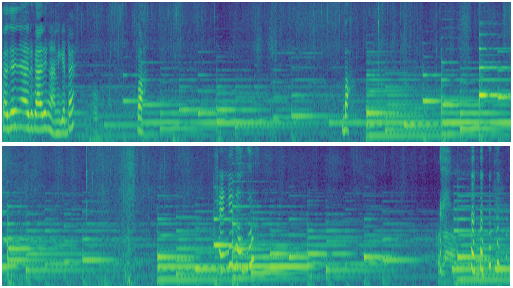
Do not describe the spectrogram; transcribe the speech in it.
സജ ഞാൻ ഒരു കാര്യം കാണിക്കട്ടെ? വാ. വാ. ഫ്രണ്ടിൽ നോക്കൂ. നമ്മുടെ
